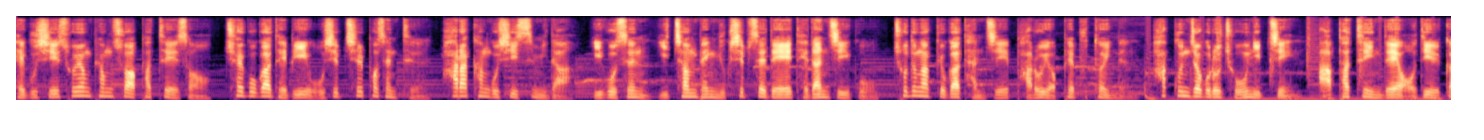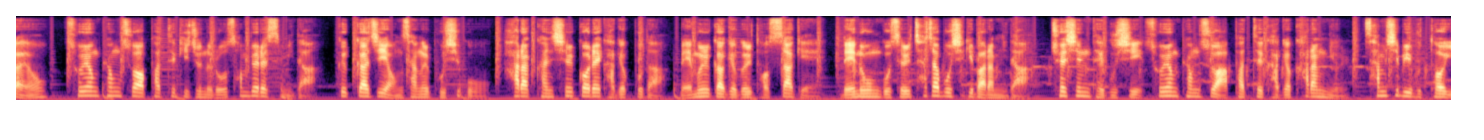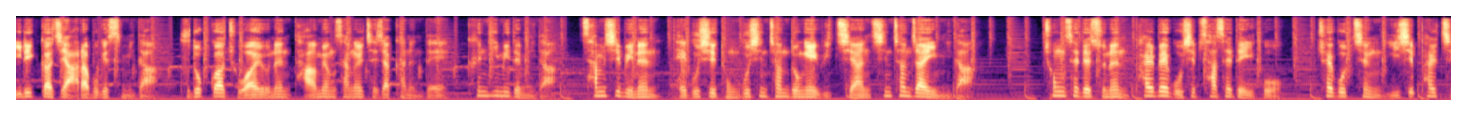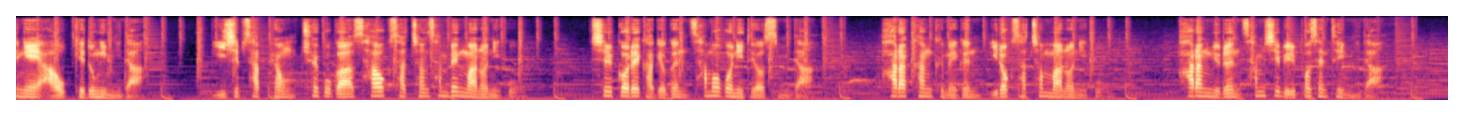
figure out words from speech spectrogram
대구시 소형 평수 아파트에서 최고가 대비 57% 하락한 곳이 있습니다. 이곳은 2160세대의 대단지이고 초등학교가 단지 바로 옆에 붙어 있는 학군적으로 좋은 입지인 아파트인데 어디일까요? 소형 평수 아파트 기준으로 선별했습니다. 끝까지 영상을 보시고 하락한 실거래 가격보다 매물 가격을 더 싸게 내놓은 곳을 찾아보시기 바랍니다. 최신 대구시 소형 평수 아파트 가격 하락률 30위부터 1위까지 알아보겠습니다. 구독과 좋아요는 다음 영상을 제작하는데 큰 힘이 됩니다. 30위는 대구시 동구 신천동에 위치한 신천자이입니다. 총 세대수는 854세대이고 최고층 28층의 9개 동입니다. 24평 최고가 4억 4,300만 원이고 실거래 가격은 3억 원이 되었습니다. 하락한 금액은 1억 4천만 원이고 하락률은 31%입니다.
